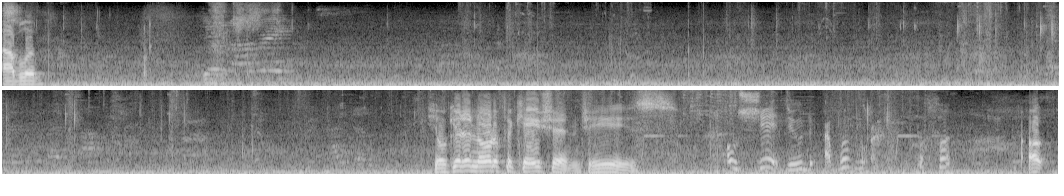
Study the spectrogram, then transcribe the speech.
goblin. You'll get a notification. Jeez. Oh shit, dude. Uh, what, what the fuck? Oh,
